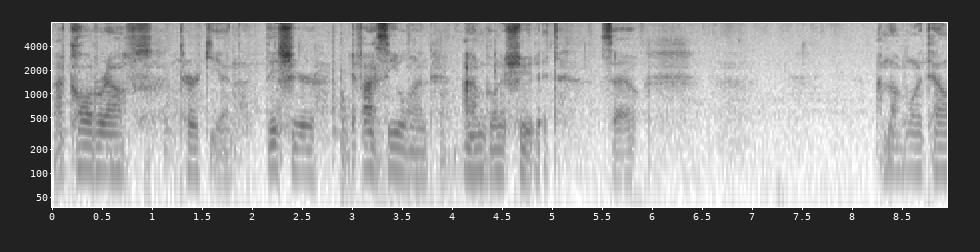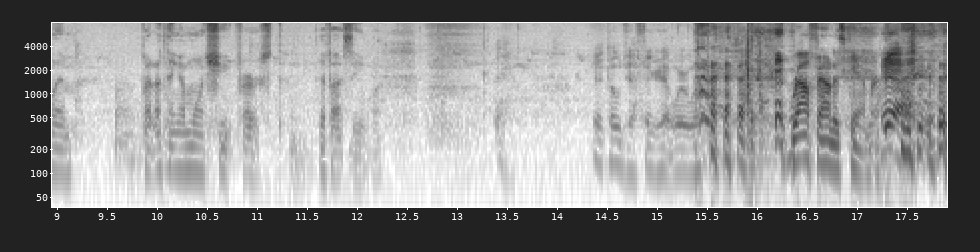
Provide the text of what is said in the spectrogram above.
I called Ralph's turkey and this year if I see one I'm going to shoot it. So I'm not going to tell him but I think I'm going to shoot first if I see one. I told you I figured out where it was. Ralph found his camera. Yeah.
